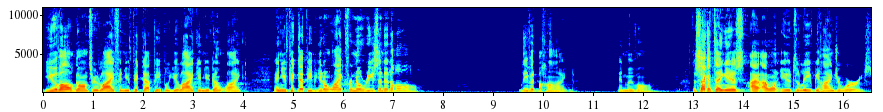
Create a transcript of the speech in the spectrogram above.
You have all gone through life and you've picked out people you like and you don't like, and you've picked up people you don't like for no reason at all. Leave it behind and move on. The second thing is, I, I want you to leave behind your worries.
